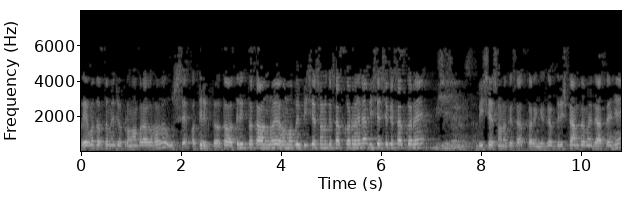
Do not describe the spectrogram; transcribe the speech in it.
देवदत्त में जो प्रमापराग है उससे अतिरिक्त। तो अतिरिक्त का अन्वय हम अभी विशेषण के साथ कर रहे हैं ना? विशेष के साथ कर रहे हैं? विशेषण के साथ। करेंगे। जब दृष्टांत में जाते हैं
